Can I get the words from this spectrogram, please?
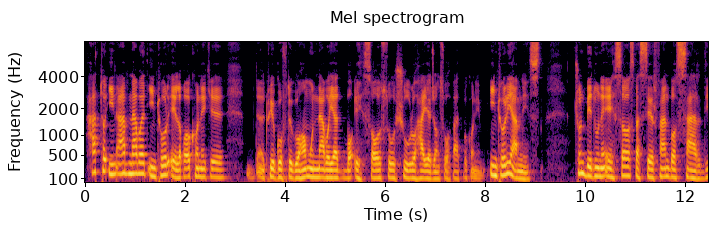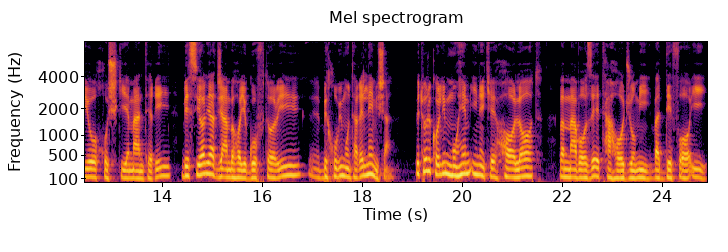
حتی این امر نباید اینطور القا کنه که توی گفتگوهامون نباید با احساس و شور و هیجان صحبت بکنیم. اینطوری هم نیست. چون بدون احساس و صرفا با سردی و خشکی منطقی بسیاری از جنبه های گفتاری به خوبی منتقل نمیشن. به طور کلی مهم اینه که حالات و مواضع تهاجمی و دفاعی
